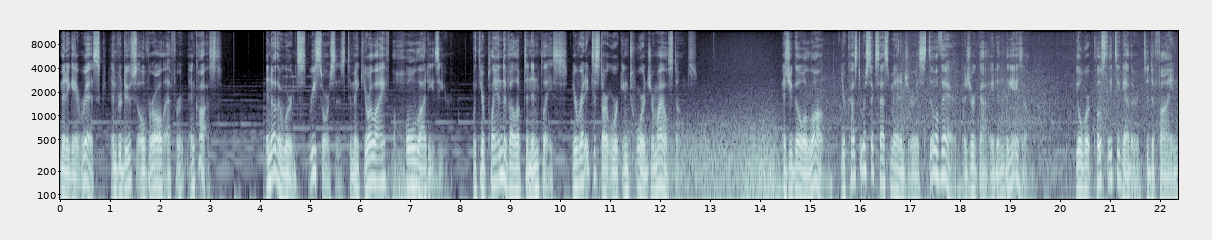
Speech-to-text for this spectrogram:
mitigate risk, and reduce overall effort and cost. In other words, resources to make your life a whole lot easier. With your plan developed and in place, you're ready to start working towards your milestones. As you go along, your Customer Success Manager is still there as your guide and liaison. You'll work closely together to define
